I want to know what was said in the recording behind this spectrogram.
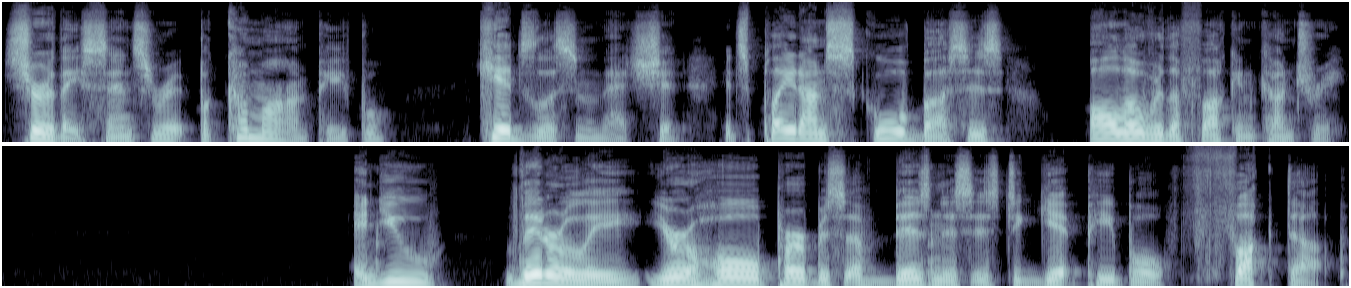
Sure, they censor it, but come on, people. Kids listen to that shit. It's played on school buses all over the fucking country. And you literally, your whole purpose of business is to get people fucked up.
